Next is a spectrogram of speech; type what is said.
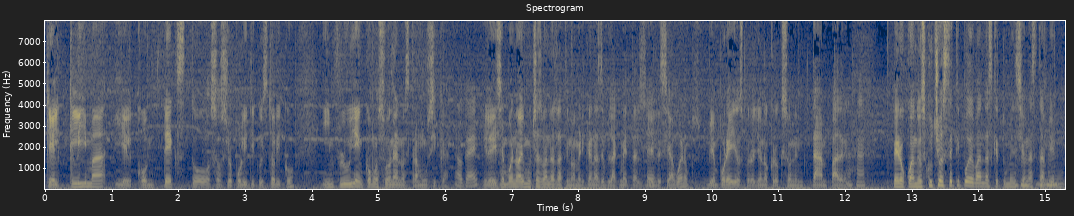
que el clima y el contexto sociopolítico histórico influye en cómo suena nuestra música. Y le dicen, bueno, hay muchas bandas latinoamericanas de black metal. Sí. Y él decía, bueno, pues bien por ellos, pero yo no creo que suenen tan padre. Ajá. Pero cuando escucho este tipo de bandas que tú mencionas, también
